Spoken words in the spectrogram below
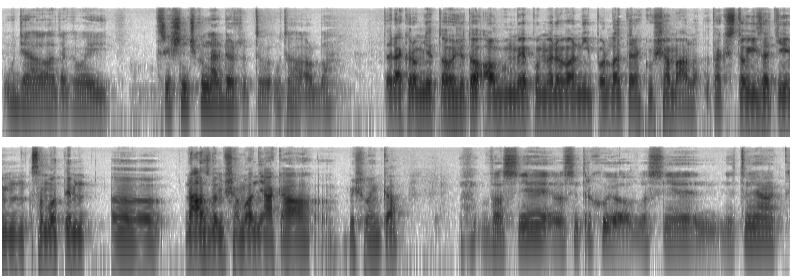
udělala takový třešničku na dort u toho alba. Teda kromě toho, že to album je pomenovaný podle tracku Shaman, tak stojí za tím samotným uh, názvem Shaman nějaká uh, myšlenka. Vlastně, vlastně trochu jo, vlastně mě to nějak,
